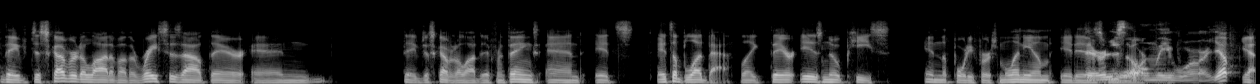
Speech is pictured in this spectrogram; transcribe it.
they've discovered a lot of other races out there and they've discovered a lot of different things and it's it's a bloodbath like there is no peace in the 41st millennium it is There is war. only war. Yep. Yeah,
